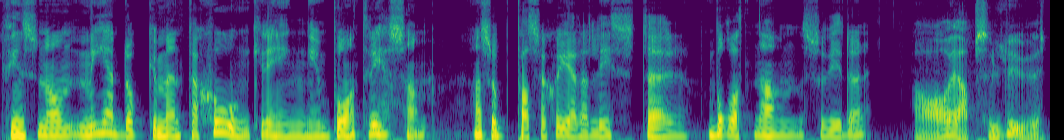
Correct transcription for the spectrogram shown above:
Finns det någon mer dokumentation kring båtresan? Alltså passagerarlistor, båtnamn och så vidare. Ja, absolut.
